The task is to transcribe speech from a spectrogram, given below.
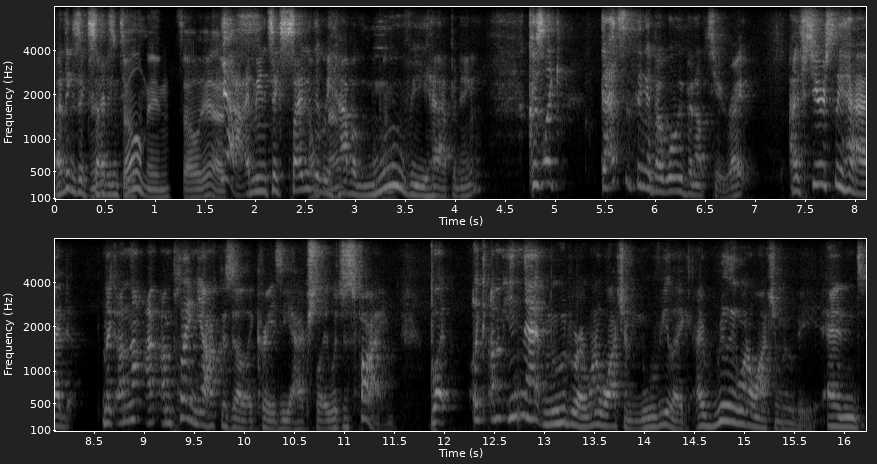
I think it's exciting It's to filming, so yeah. yeah, I mean, it's exciting that we coming have a movie happening, because like that's the thing about what we've been up to, right? I've seriously had like I'm not I'm playing Yakuza like crazy actually, which is fine, but like I'm in that mood where I want to watch a movie. Like I really want to watch a movie, and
